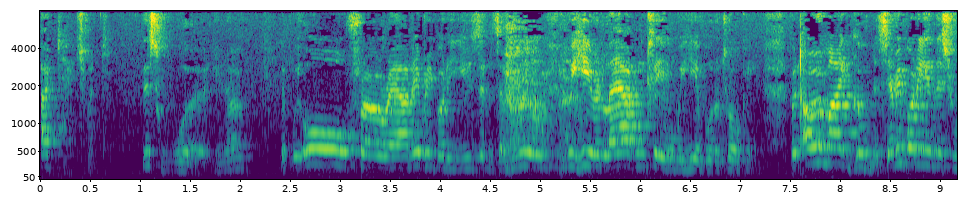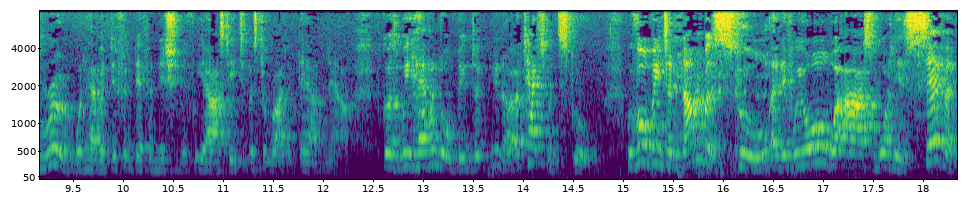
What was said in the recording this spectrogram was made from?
attachment. This word, you know, that we all throw around. Everybody uses it. It's a real. We hear it loud and clear when we hear Buddha talking. But oh my goodness, everybody in this room would have a different definition if we asked each of us to write it down now, because we haven't all been to you know attachment school. We've all been to numbers school, and if we all were asked what is seven,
